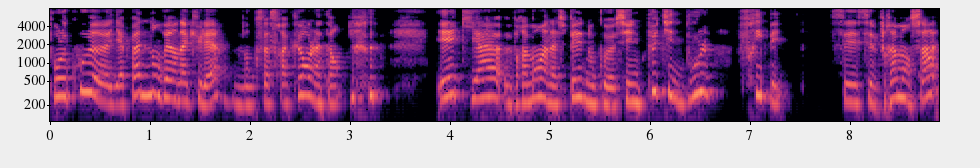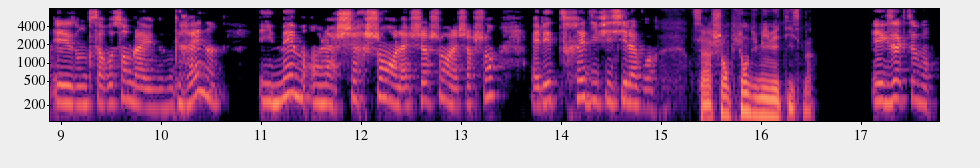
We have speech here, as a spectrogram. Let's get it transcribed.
Pour le coup, euh, il n'y a pas de nom vernaculaire, donc ça sera que en latin. et qui a vraiment un aspect, donc euh, c'est une petite boule fripée. C'est vraiment ça, et donc ça ressemble à une graine, et même en la cherchant, en la cherchant, en la cherchant, elle est très difficile à voir. C'est un champion du mimétisme. Exactement.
